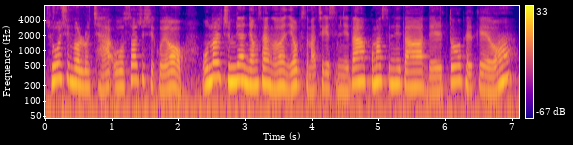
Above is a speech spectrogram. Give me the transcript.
좋으신 걸로 좌우 써주시고요. 오늘 준비한 영상은 여기서 마치겠습니다. 고맙습니다. 내일 또 뵐게요.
